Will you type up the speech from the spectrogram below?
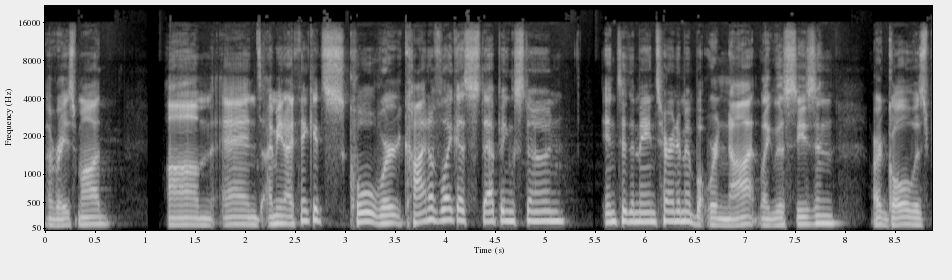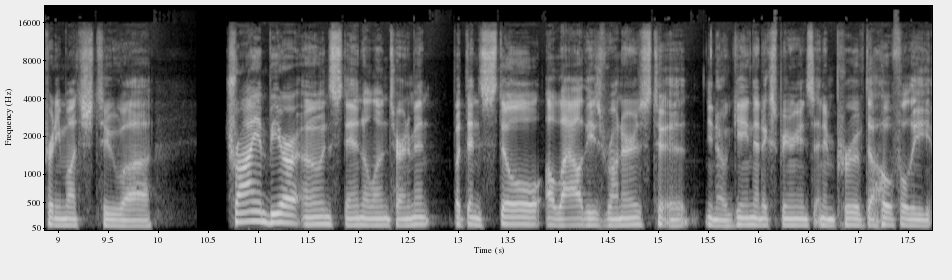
a race mod. Um, and I mean, I think it's cool. We're kind of like a stepping stone into the main tournament, but we're not. Like this season, our goal was pretty much to uh, try and be our own standalone tournament, but then still allow these runners to, you know, gain that experience and improve to hopefully,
